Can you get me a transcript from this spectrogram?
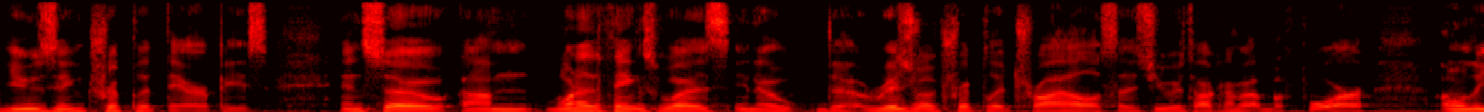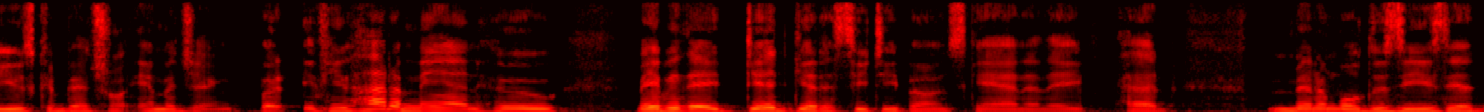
using triplet therapies. And so um, one of the things was, you know, the original triplet trials, as you were talking about before, only used conventional imaging. But if you had a man who maybe they did get a CT bone scan and they had minimal disease, they had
